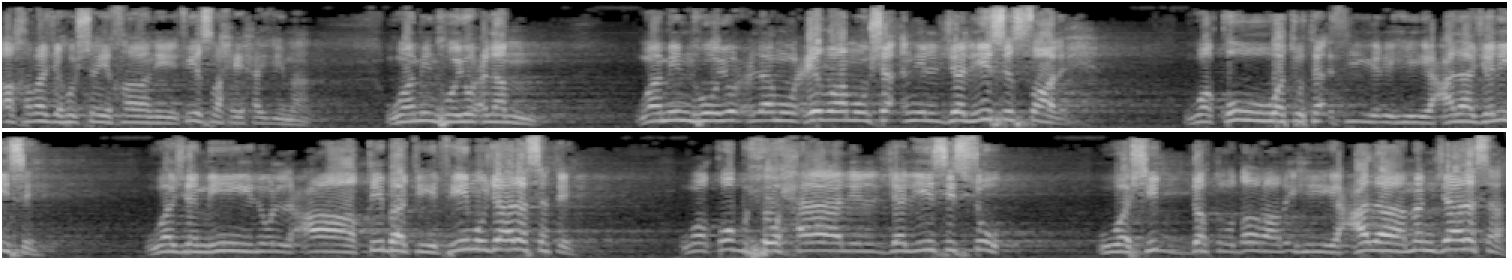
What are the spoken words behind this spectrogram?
أخرجه الشيخان في صحيحيهما. ومنه يعلم ومنه يعلم عظم شأن الجليس الصالح وقوة تأثيره على جليسه وجميل العاقبة في مجالسته وقبح حال الجليس السوء وشدة ضرره على من جالسه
